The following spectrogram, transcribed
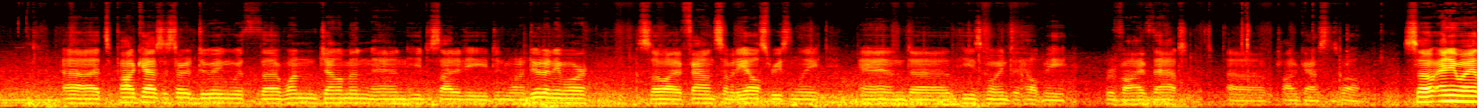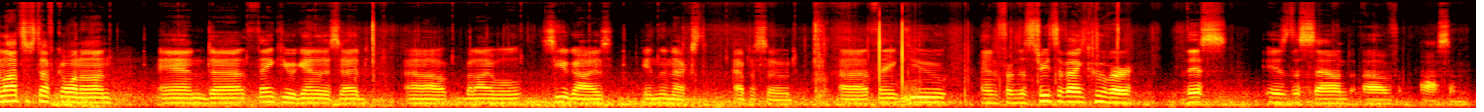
Uh, it's a podcast I started doing with uh, one gentleman, and he decided he didn't want to do it anymore. So I found somebody else recently, and uh, he's going to help me revive that uh, podcast as well. So anyway, lots of stuff going on, and uh, thank you again to this Ed. Uh, but I will see you guys in the next episode. Thank you, and from the streets of Vancouver, this is the sound of awesome.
